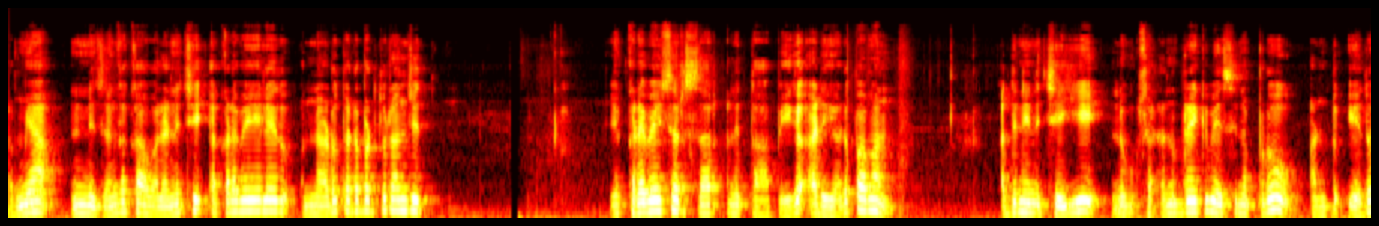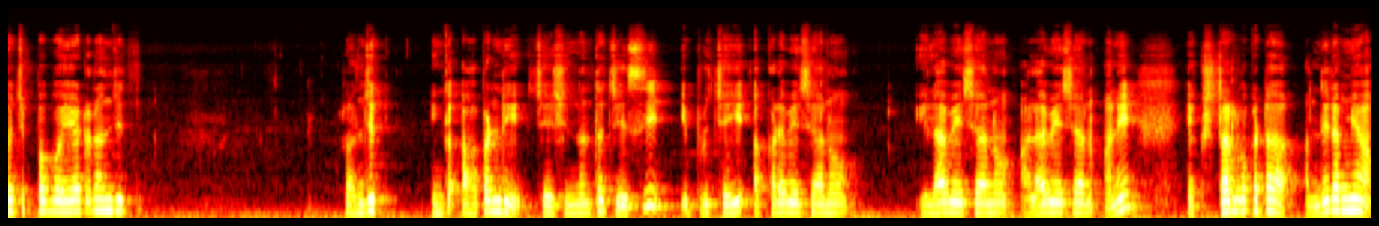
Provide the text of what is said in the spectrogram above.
రమ్య నిజంగా కావాలని చి అక్కడ వేయలేదు? అన్నాడు తడబడుతూ రంజిత్. ఎక్కడ వేశారు సార్? అని తాపీగా అడిగాడు పవన్. అది నేను చెయ్యి నువ్వు సడన్ బ్రేక్ వేసినప్పుడు అంటూ ఏదో చెప్పబోయాడు రంజిత్. రంజిత్ ఇంకా ఆపండి చేసిందంతా చేసి ఇప్పుడు చెయ్యి అక్కడ వేశాను ఇలా వేశాను అలా వేశాను అని ఎక్స్ట్రాలు ఒకట అంది రమ్య.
